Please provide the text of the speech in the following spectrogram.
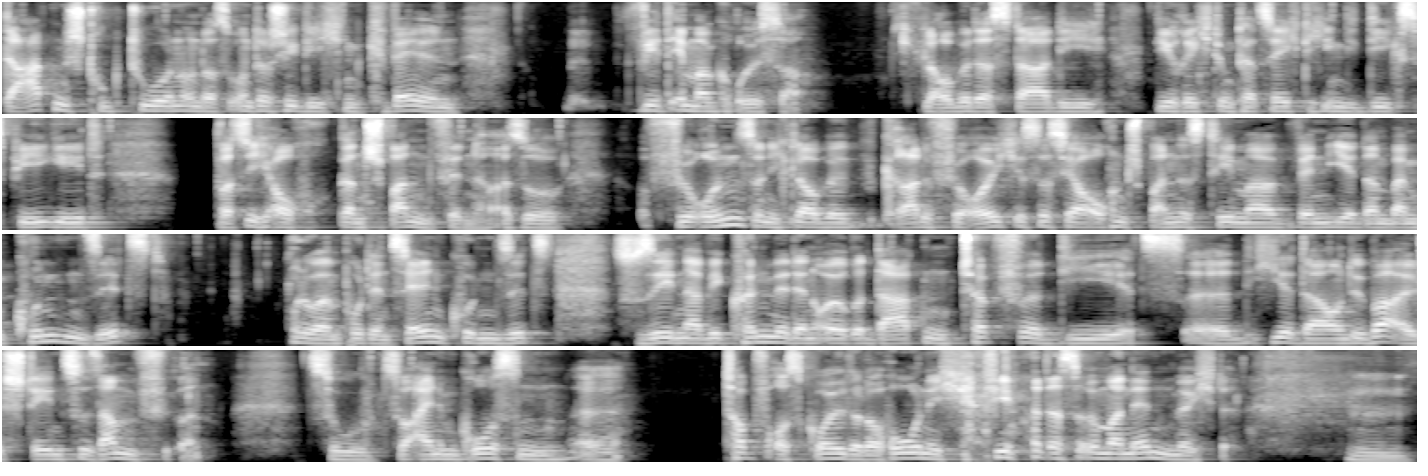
Datenstrukturen und aus unterschiedlichen Quellen, wird immer größer ich glaube, dass da die, die Richtung tatsächlich in die DXP geht, was ich auch ganz spannend finde. Also für uns und ich glaube, gerade für euch ist das ja auch ein spannendes Thema, wenn ihr dann beim Kunden sitzt oder beim potenziellen Kunden sitzt, zu sehen, na, wie können wir denn eure Datentöpfe, die jetzt äh, hier, da und überall stehen, zusammenführen zu, zu einem großen äh, Topf aus Gold oder Honig, wie man das so immer nennen möchte. Hm.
